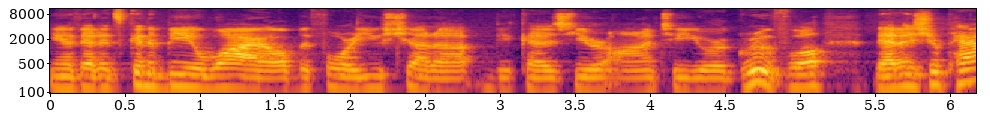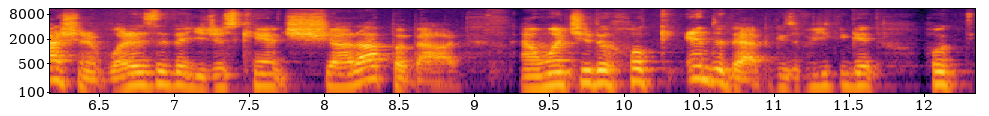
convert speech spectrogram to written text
you know that it's going to be a while before you shut up because you're on to your groove. Well that is your passion. What is it that you just can't shut up about? I want you to hook into that because if you can get hooked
